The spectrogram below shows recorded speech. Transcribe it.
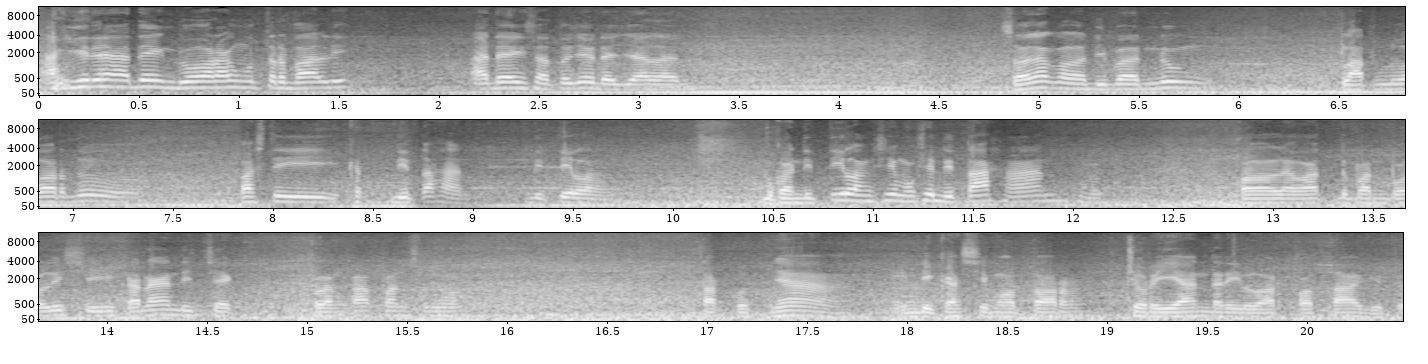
akhirnya ada yang dua orang muter balik. Ada yang satunya udah jalan. Soalnya kalau di Bandung plat luar tuh pasti ditahan ditilang. Bukan ditilang sih maksudnya ditahan. Kalau lewat depan polisi karena kan dicek kelengkapan semua. Takutnya indikasi motor curian dari luar kota gitu.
